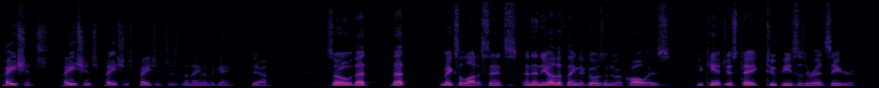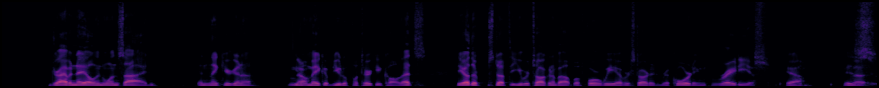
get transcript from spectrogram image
patience, patience, patience, patience is the name of the game. Yeah. So that that makes a lot of sense. And then the other thing that goes into a call is you can't just take two pieces of red cedar, drive a nail in one side, and think you're gonna you No. know make a beautiful turkey call. That's the other stuff that you were talking about before we ever started recording. Radius. Yeah. Is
